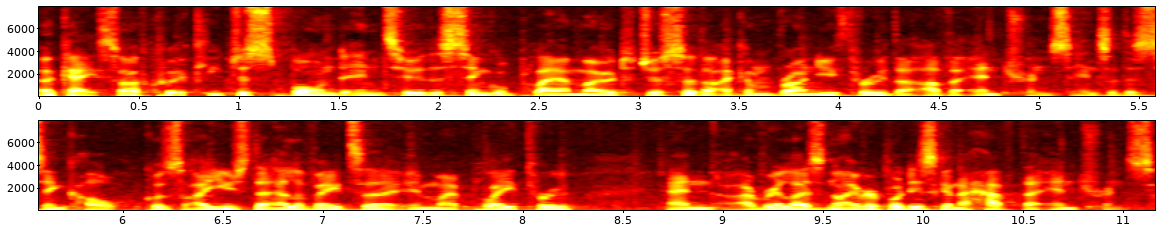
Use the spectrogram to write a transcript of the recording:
Okay, so I've quickly just spawned into the single player mode just so that I can run you through the other entrance into the sinkhole because I used the elevator in my playthrough and I realised not everybody's going to have that entrance.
